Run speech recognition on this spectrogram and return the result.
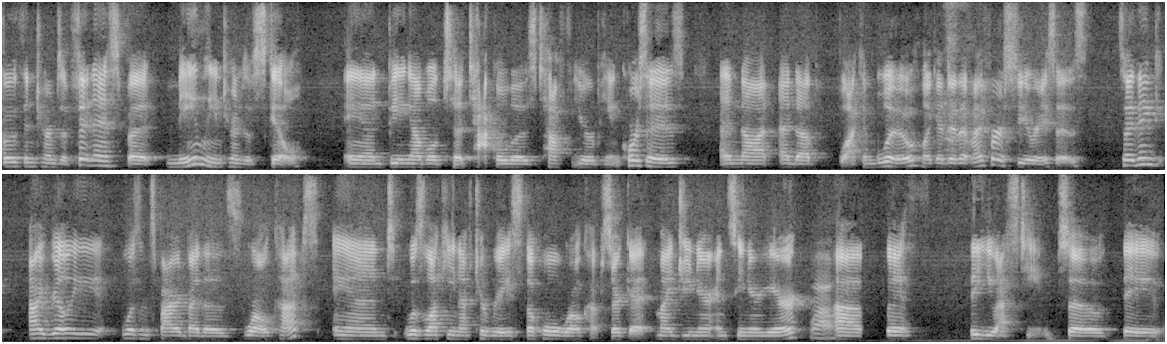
both in terms of fitness, but mainly in terms of skill and being able to tackle those tough European courses and not end up black and blue like I did at my first few races. So I think I really was inspired by those World Cups and was lucky enough to race the whole World Cup circuit my junior and senior year wow. uh, with the U.S. team. So they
